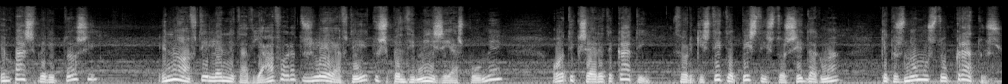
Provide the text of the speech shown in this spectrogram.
εν πάση περιπτώσει ενώ αυτοί λένε τα διάφορα τους λέει αυτή, τους υπενθυμίζει ας πούμε ότι ξέρετε κάτι θα ορκιστείτε πίστη στο Σύνταγμα και τους νόμους του κράτους.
